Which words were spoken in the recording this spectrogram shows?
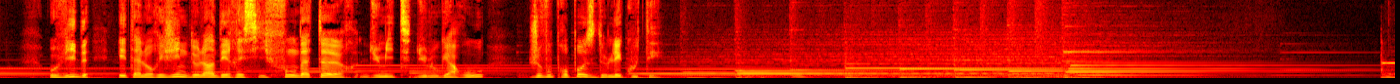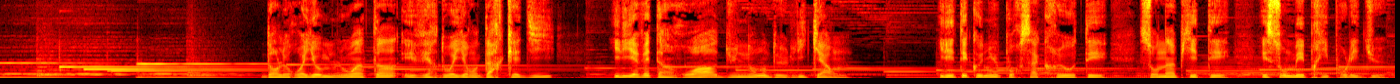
Ovide est à l'origine de l'un des récits fondateurs du mythe du loup-garou. Je vous propose de l'écouter. Dans le royaume lointain et verdoyant d'Arcadie, il y avait un roi du nom de Lycaon. Il était connu pour sa cruauté, son impiété et son mépris pour les dieux.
